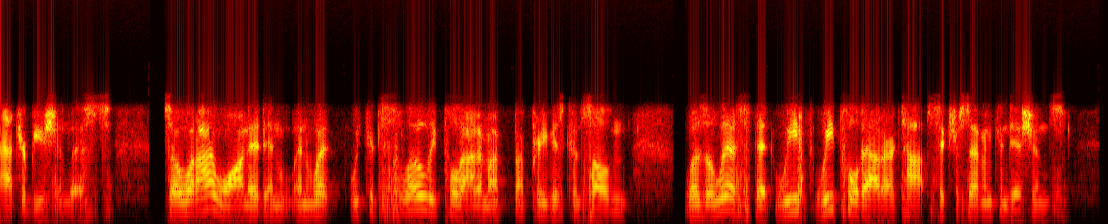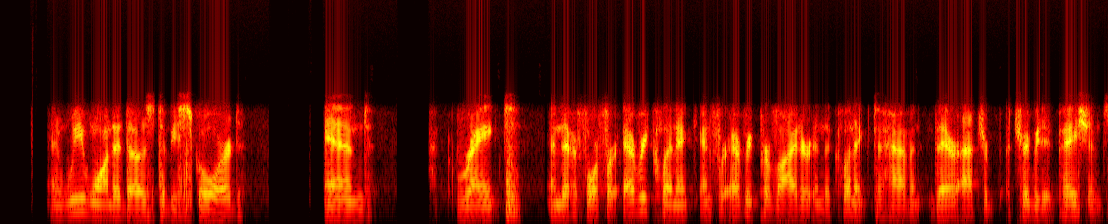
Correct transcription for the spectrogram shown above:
attribution lists. So what I wanted and, and what we could slowly pull out of my, my previous consultant was a list that we we pulled out our top six or seven conditions and we wanted those to be scored and ranked and therefore for every clinic and for every provider in the clinic to have an, their attrib- attributed patients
